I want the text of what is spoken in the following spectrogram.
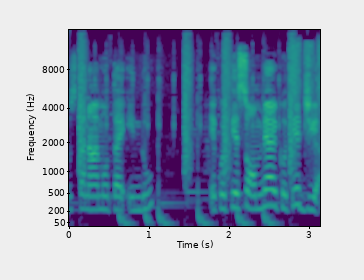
उसका नाम होता है इंदू, एक होती है सौम्या, एक होती है जिया।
